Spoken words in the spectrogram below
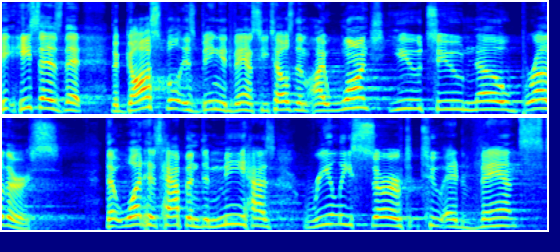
He, he says that the gospel is being advanced. He tells them, I want you to know, brothers, that what has happened to me has really served to advance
